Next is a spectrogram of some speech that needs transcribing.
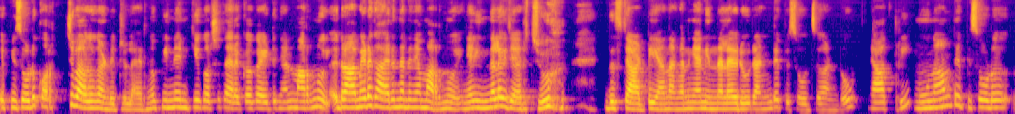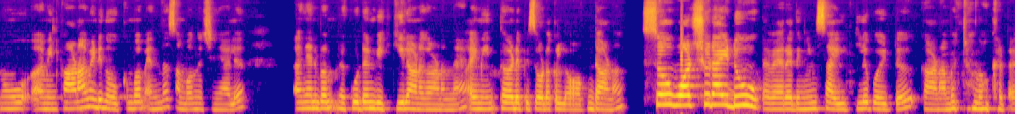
എപ്പിസോഡ് കുറച്ച് ഭാഗം കണ്ടിട്ടുള്ളായിരുന്നു. പിന്നെ എനിക്ക് കുറച്ച് തിരക്കൊക്കെ ആയിട്ട് ഞാൻ മറന്നുപോയി. ഡ്രാമയുടെ കാര്യം തന്നെ ഞാൻ മറന്നുപോയി. ഞാൻ ഇന്നലെ വിചാരിച്ചു ഇത് സ്റ്റാർട്ട് ചെയ്യാന്ന്. അങ്ങനെ ഞാൻ ഇന്നലെ ഒരു രണ്ട് എപ്പിസോഡ്സ് കണ്ടു. രാത്രി മൂന്നാമത്തെ എപ്പിസോഡ് നോ ഐ മീൻ കാണാൻ വേണ്ടി നോക്കുമ്പം എന്താ സംഭവം എന്ന് വെച്ച് കഴിഞ്ഞാൽ അഹ് ഞാനിപ്പം റെക്കൂട്ടൻ വിക്കിയിലാണ് കാണുന്നത് ഐ മീൻ തേർഡ് എപ്പിസോഡൊക്കെ ലോക്ക്ഡ് ആണ്. So what should I do വേറെ ഏതെങ്കിലും സൈറ്റിൽ പോയിട്ട് കാണാൻ പറ്റുമോ നോക്കട്ടെ.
